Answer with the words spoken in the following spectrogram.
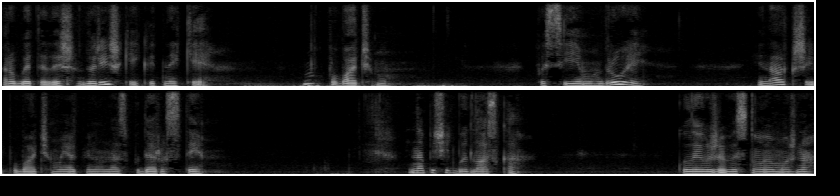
робити лише доріжки і квітники. Ну, побачимо. Посіємо другий, інакший, побачимо, як він у нас буде рости. І напишіть, будь ласка, коли вже весною можна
